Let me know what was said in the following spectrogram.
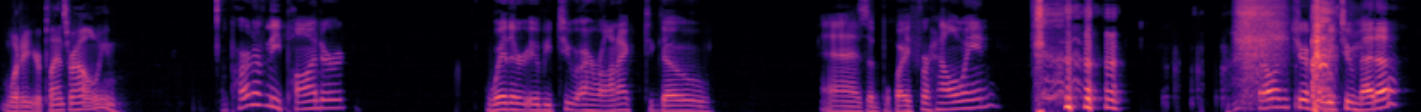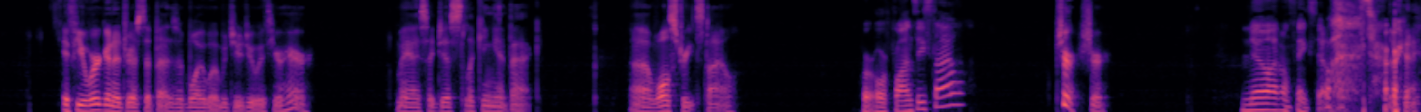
What are your plans for Halloween? Part of me pondered whether it would be too ironic to go as a boy for Halloween, but I wasn't sure if it'd be too meta. If you were going to dress up as a boy, what would you do with your hair? May I suggest slicking it back? Uh, Wall Street style. Or, or Fonzie style? Sure, sure. No, I don't think so. Sorry. Okay.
